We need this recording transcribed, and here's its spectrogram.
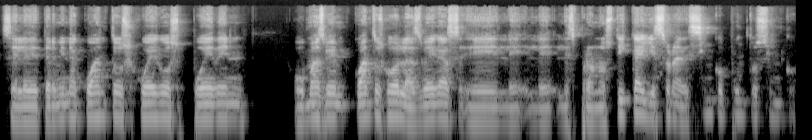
se le determina cuántos juegos pueden, o más bien cuántos juegos Las Vegas eh, les pronostica y es hora de 5.5.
